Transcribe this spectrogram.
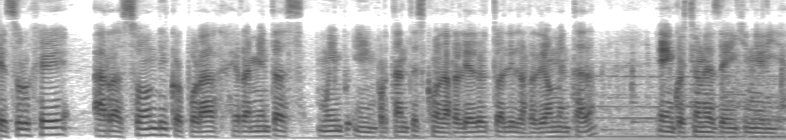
que surge a razón de incorporar herramientas muy importantes como la realidad virtual y la realidad aumentada en cuestiones de ingeniería.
